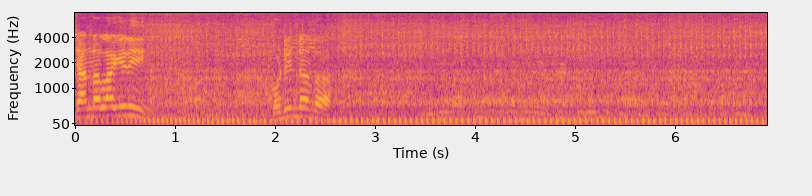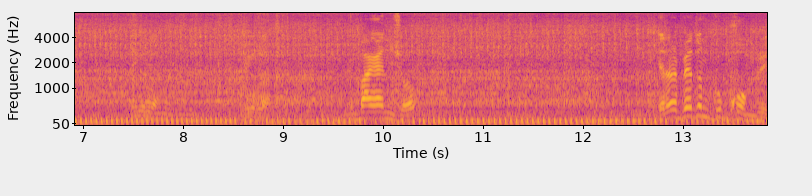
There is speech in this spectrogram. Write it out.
ঠান্ডা লাগেনি? কঠিন ঠান্ডা? বাগানি সব। এটার বেতন খুব কম রে।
